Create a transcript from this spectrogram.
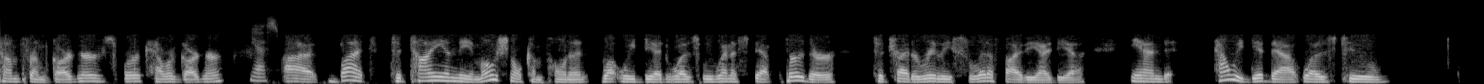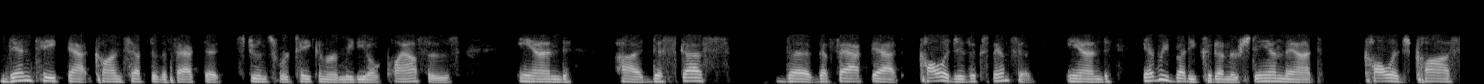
come from Gardner's work, Howard Gardner. Yes. Uh, but to tie in the emotional component, what we did was we went a step further to try to really solidify the idea. And how we did that was to then take that concept of the fact that students were taking remedial classes and uh, discuss the the fact that college is expensive and everybody could understand that college costs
